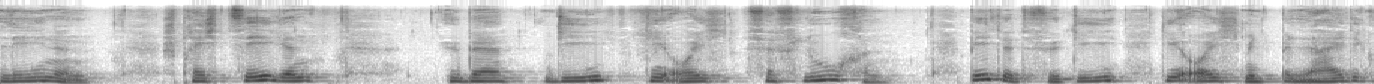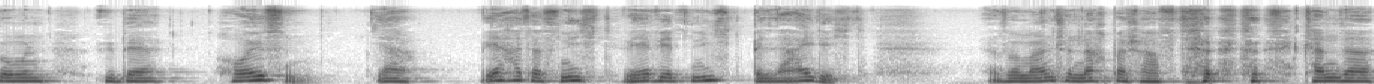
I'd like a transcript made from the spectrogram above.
lehnen. Sprecht Segen über die, die euch verfluchen. Betet für die, die euch mit Beleidigungen überhäufen. Ja, wer hat das nicht? Wer wird nicht beleidigt? Also manche Nachbarschaft kann da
